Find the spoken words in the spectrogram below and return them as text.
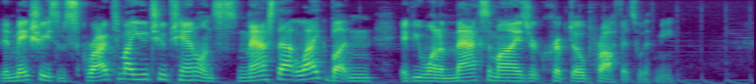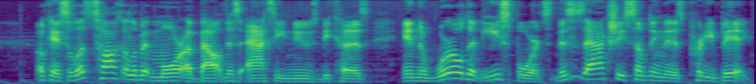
then make sure you subscribe to my YouTube channel and smash that like button if you want to maximize your crypto profits with me. Okay, so let's talk a little bit more about this Axie news because in the world of esports, this is actually something that is pretty big.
